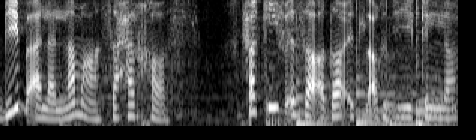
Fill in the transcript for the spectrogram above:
بيبقى للمعة سحر خاص. فكيف إذا أضاءت الأغذية كلها؟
